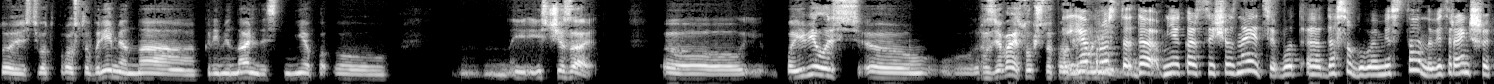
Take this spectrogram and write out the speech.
То есть вот просто время на криминальность не исчезает. Э, появилось, э, развивается общество Я просто, да, мне кажется, еще, знаете, вот э, досуговые места, но ведь раньше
